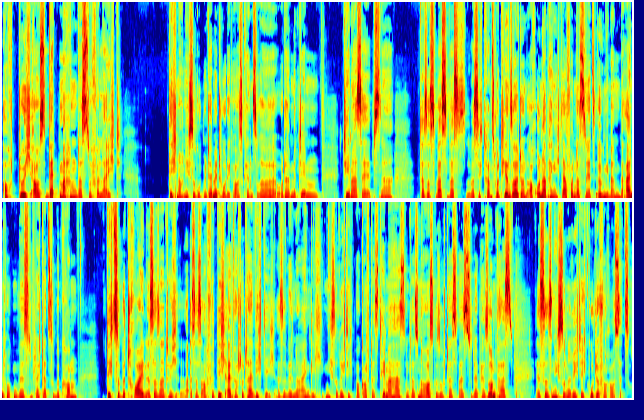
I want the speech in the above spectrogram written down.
auch durchaus wettmachen, dass du vielleicht dich noch nicht so gut mit der Methodik auskennst oder, oder mit dem Thema selbst. Ja. Das ist was, was, was sich transportieren sollte und auch unabhängig davon, dass du jetzt irgendjemanden beeindrucken willst und vielleicht dazu bekommen, dich zu betreuen, ist das natürlich, ist das auch für dich einfach total wichtig. Also wenn du eigentlich nicht so richtig Bock auf das Thema hast und das nur ausgesucht hast, weil es zu der Person passt, ist das nicht so eine richtig gute Voraussetzung.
